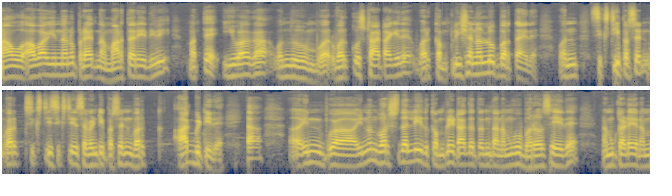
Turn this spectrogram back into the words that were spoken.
ನಾವು ಆವಾಗಿಂದನೂ ಪ್ರಯತ್ನ ಮಾಡ್ತಾನೇ ಇದ್ದೀವಿ. ಮತ್ತು ಇವಾಗ ಒಂದು ವರ್ಕು ಸ್ಟಾರ್ಟ್ ಆಗಿದೆ. ವರ್ಕ್ ಕಂಪ್ಲೀಷನಲ್ಲೂ ಬರ್ತಾ ಇದೆ. ಒಂದು sixty percent work, sixty sixty, seventy percent work ಆಗಿಬಿಟ್ಟಿದೆ. ಇನ್ನು ಇನ್ನೊಂದು ವರ್ಷದಲ್ಲಿ ಇದು ಕಂಪ್ಲೀಟ್ ಆಗುತ್ತಂತ ನಮಗೂ ಭರವಸೆ ಇದೆ. ನಮ್ಮ ಕಡೆ ನಮ್ಮ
